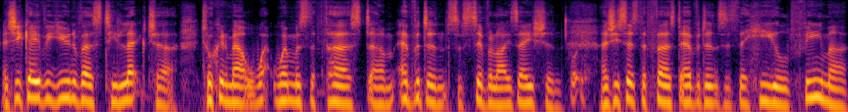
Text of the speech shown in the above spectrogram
and she gave a university lecture talking about wh- when was the first um, evidence of civilization, and she says the first evidence is the healed femur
